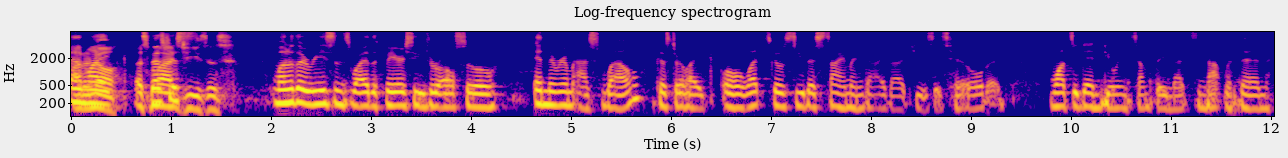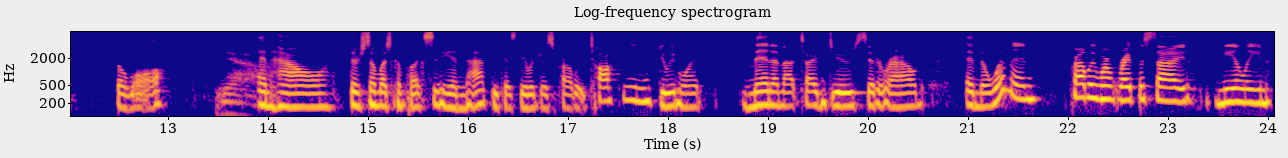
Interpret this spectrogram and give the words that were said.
I And, don't know. like, That's, that's my Jesus. one of the reasons why the Pharisees were also in the room as well, because they're like, oh, let's go see this Simon guy that Jesus healed. And once again, doing something that's not within the law. Yeah. And how there's so much complexity in that because they were just probably talking, doing what men at that time do, sit around. And the women probably weren't right beside kneeling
